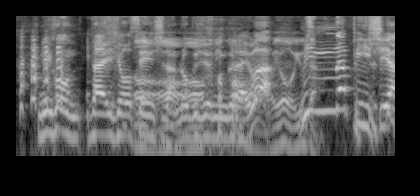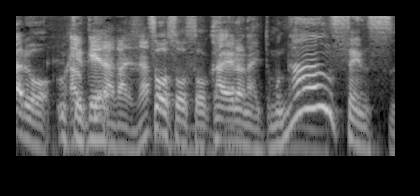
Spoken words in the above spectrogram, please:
日本代表選手団おうおう60人ぐらいは、みんな PCR を受けてそうそうそう、帰らないと。もうナンセンス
